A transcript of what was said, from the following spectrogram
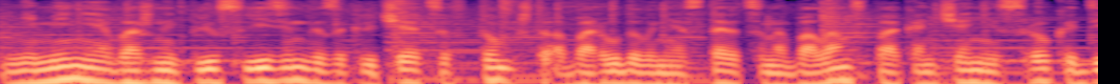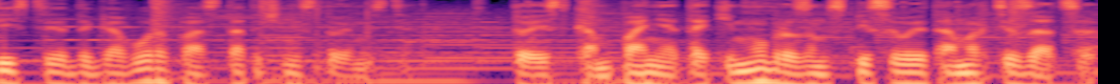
Не менее важный плюс лизинга заключается в том, что оборудование ставится на баланс по окончании срока действия договора по остаточной стоимости. То есть компания таким образом списывает амортизацию.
